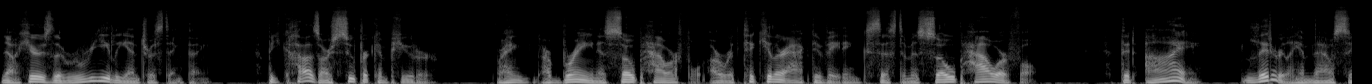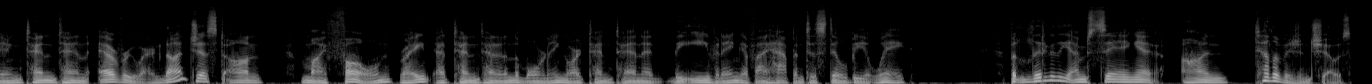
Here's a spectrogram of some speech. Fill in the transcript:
Now, here's the really interesting thing because our supercomputer right? Our brain is so powerful. Our reticular activating system is so powerful that I literally am now seeing 1010 everywhere, not just on my phone, right, at 1010 in the morning or 1010 at the evening if I happen to still be awake, but literally I'm seeing it on television shows.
